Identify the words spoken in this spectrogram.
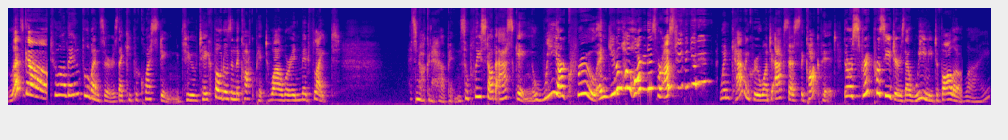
Let's go! To all the influencers that keep requesting to take photos in the cockpit while we're in mid-flight. It's not gonna happen. So please stop asking. We are crew, and you know how hard it is for us to even get in? When cabin crew want to access the cockpit, there are strict procedures that we need to follow. Why?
